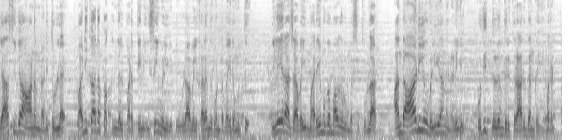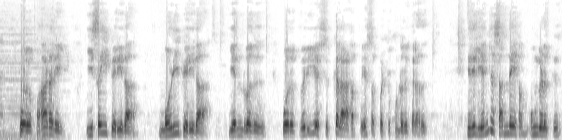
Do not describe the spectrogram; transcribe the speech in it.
யாசிகா ஆனந்த் நடித்துள்ள படிக்காத பக்கங்கள் படத்தின் இசை வெளியீட்டு விழாவில் கலந்து கொண்ட வைரமுத்து இளையராஜாவை மறைமுகமாக விமர்சித்துள்ளார். அந்த ஆடியோ வெளியான நிலையில் கொதித்தெழுந்திருக்கிறார் கங்கை அமரன். ஒரு பாடலில் இசை பெரிதா மொழி பெரிதா என்பது ஒரு பெரிய சிக்கலாக பேசப்பட்டு கொண்டிருக்கிறது. இதில் என்ன சந்தேகம் உங்களுக்கு?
